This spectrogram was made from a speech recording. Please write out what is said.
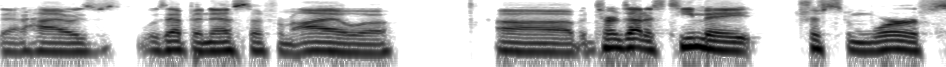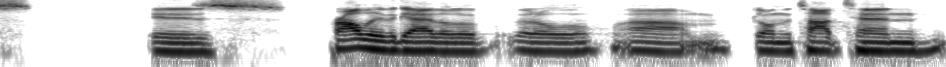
that high was was Epenesa from Iowa. Uh, but turns out his teammate Tristan Wirfs is probably the guy that'll that'll um, go in the top ten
